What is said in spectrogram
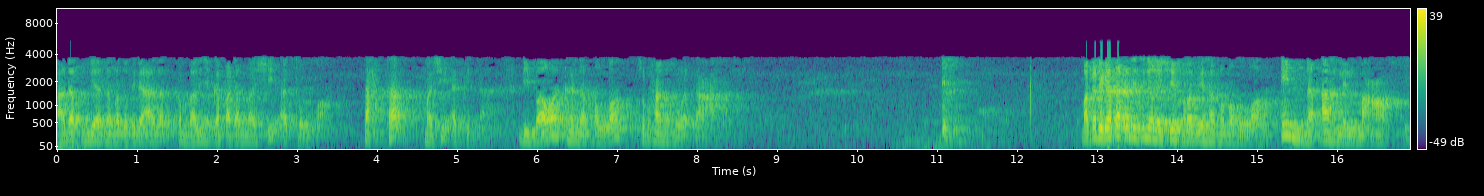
Ada pun dia atau tidak azab, kembalinya kepada masyiatullah. Tahta masyiatillah. Di bawah kehendak Allah subhanahu wa ta'ala. Maka dikatakan di sini oleh Syekh Rabi hafizahullah, "Inna ahli al-ma'asi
